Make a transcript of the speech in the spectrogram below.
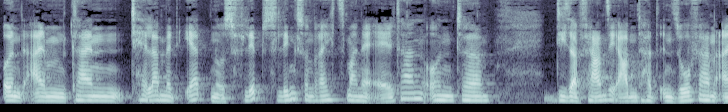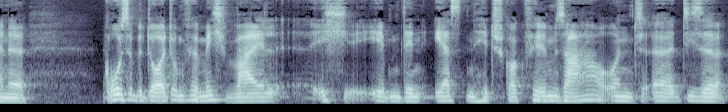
und einem kleinen Teller mit Erdnussflips, links und rechts meine Eltern. Und äh, dieser Fernsehabend hat insofern eine große Bedeutung für mich, weil ich eben den ersten Hitchcock-Film sah und äh, diese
